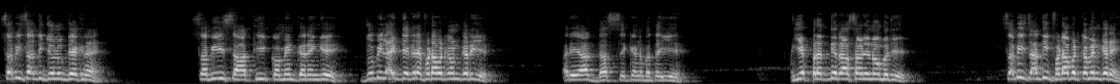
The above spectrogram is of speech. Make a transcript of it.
सभी साथी जो लोग देख रहे हैं, सभी साथी कमेंट करेंगे। जो भी लाइव देख रहे हैं, फटाफट कमेंट करिए। अरे यार, दस सेकेंड बताइए। ये प्रतिदिन रात साढ़े नौ बजे। सभी साथी फटाफट कमेंट करें।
